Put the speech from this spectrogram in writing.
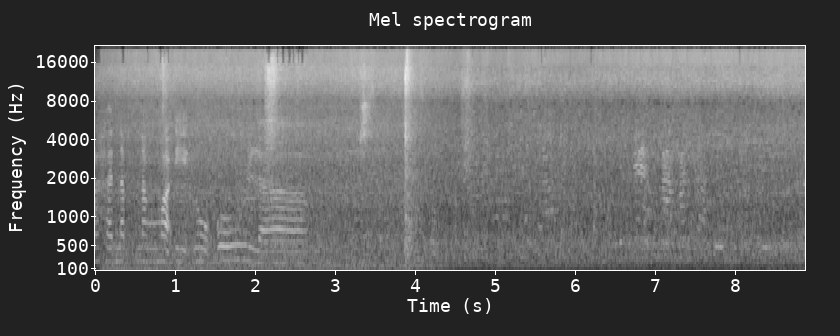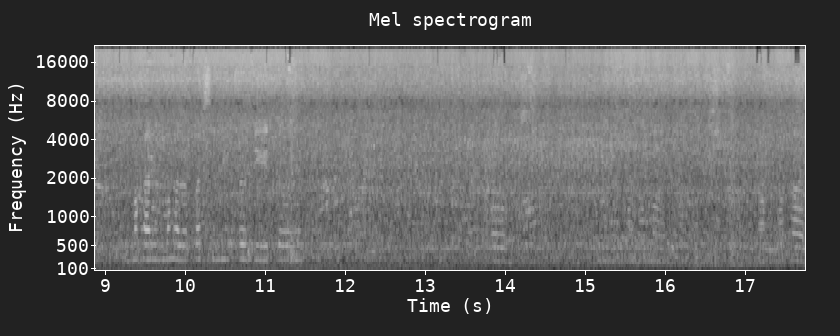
Naghahanap ng maiuulam. Mahal-mahal pa nito dito. Oh. Ang mahal.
